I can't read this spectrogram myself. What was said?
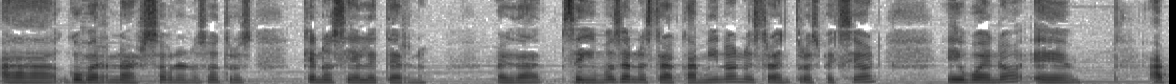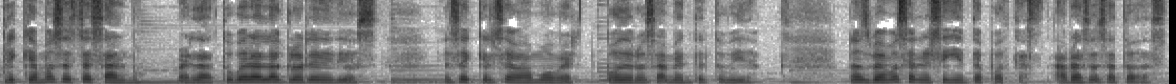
a gobernar sobre nosotros, que no sea el eterno. ¿Verdad? Seguimos en nuestro camino, en nuestra introspección y bueno, eh, apliquemos este salmo, ¿verdad? Tú verás la gloria de Dios. Yo sé que Él se va a mover poderosamente en tu vida. Nos vemos en el siguiente podcast. Abrazos a todas.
